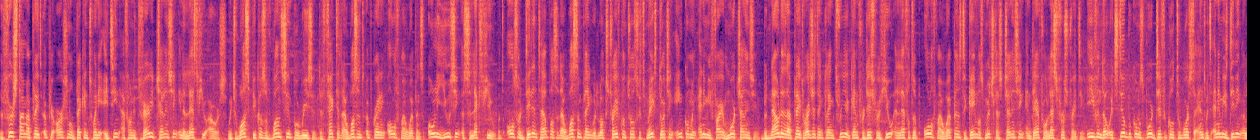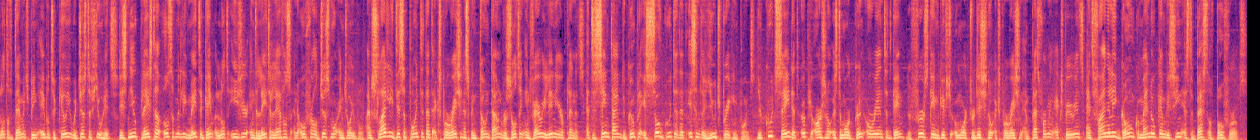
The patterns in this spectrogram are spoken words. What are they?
The- first time I played Up Your Arsenal back in 2018 I found it very challenging in the last few hours, which was because of one simple reason, the fact that I wasn't upgrading all of my weapons, only using a select few. What also didn't help was that I wasn't playing with lock strafe controls which makes dodging incoming enemy fire more challenging. But now that I played Ratchet and Clank 3 again for this review and leveled up all of my weapons, the game was much less challenging and therefore less frustrating. Even though it still becomes more difficult towards the end with enemies dealing a lot of damage being able to kill you with just a few hits. This new playstyle ultimately made the game a lot easier in the later levels and overall just more enjoyable. I'm slightly disappointed that the exploration has been toned down resulting in very linear planets. At the same time the gunplay is so good that it isn't a huge breaking point. You could say that Up Your Arsenal is the more gun oriented game, the first game gives you a more traditional exploration and platforming experience and finally Going Commando can be seen as the best of both worlds.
